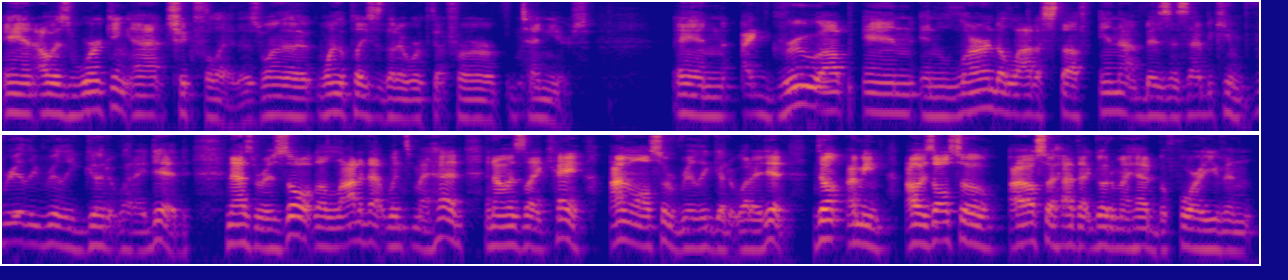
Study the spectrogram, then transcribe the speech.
and I was working at Chick Fil A. That's one of the one of the places that I worked at for ten years and I grew up in and learned a lot of stuff in that business. And I became really, really good at what I did. And as a result, a lot of that went to my head. And I was like, hey, I'm also really good at what I did. Don't, I mean, I was also, I also had that go to my head before I even,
